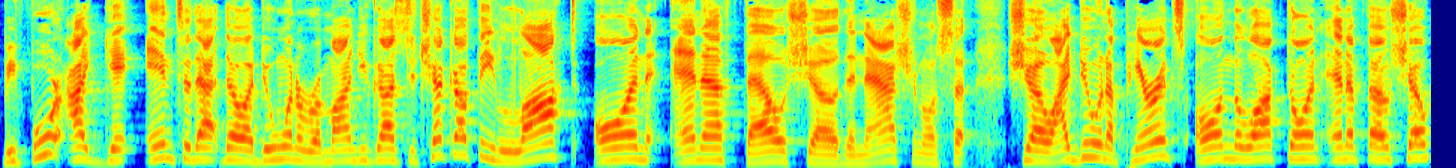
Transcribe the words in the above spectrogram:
Before I get into that, though, I do want to remind you guys to check out the Locked On NFL show, the national show. I do an appearance on the Locked On NFL show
